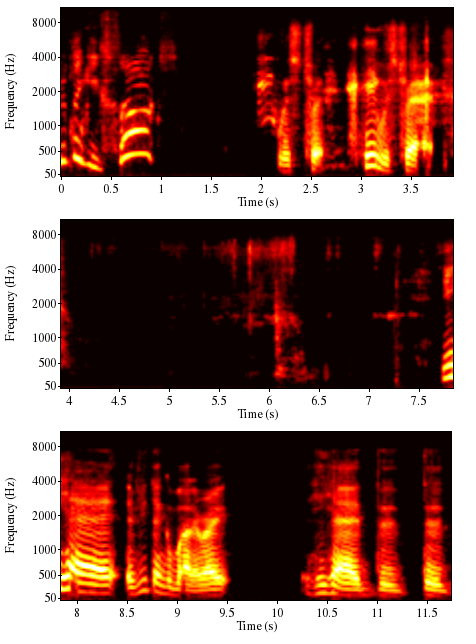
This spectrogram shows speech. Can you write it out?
You think he sucks? He was tra- he was trash. He had, if you think about it, right? He had the the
